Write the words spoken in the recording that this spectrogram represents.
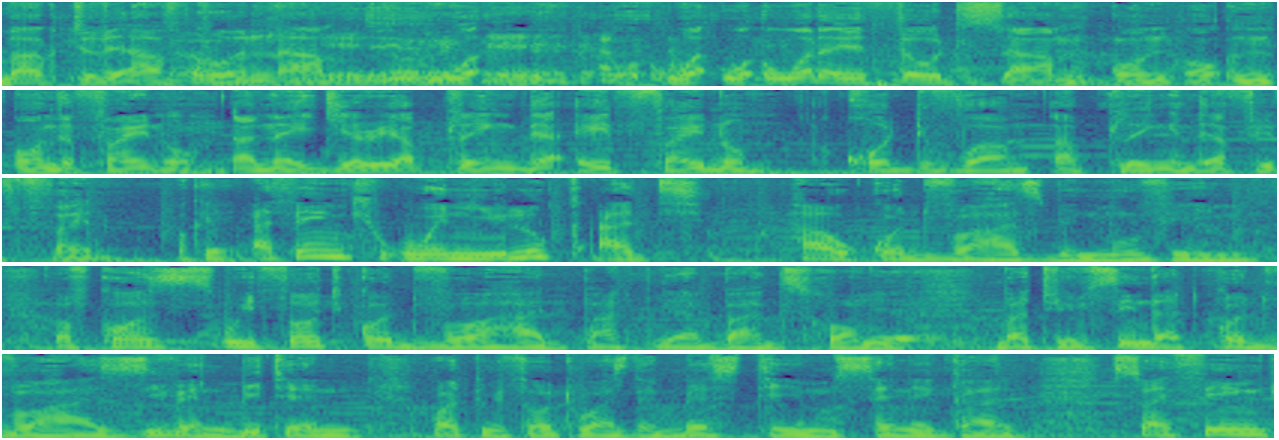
Back to the Afcon. Okay, um. What, what, what, are your thoughts um, on, on on the final? Uh, Nigeria playing their eighth final, Cote d'Ivoire are playing in their fifth final. Okay, I think when you look at how Cote d'Ivoire has been moving, of course we thought Cote d'Ivoire had packed their bags home, yeah. but we've seen that Cote d'Ivoire has even beaten what we thought was the best team, Senegal. So I think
